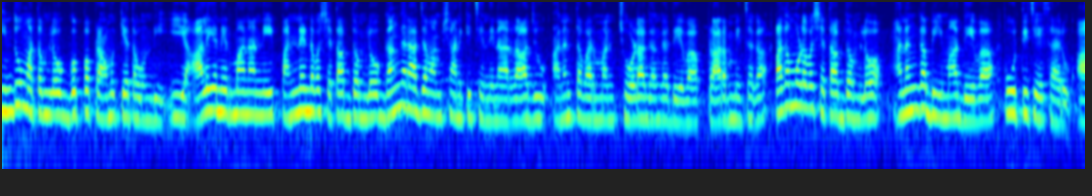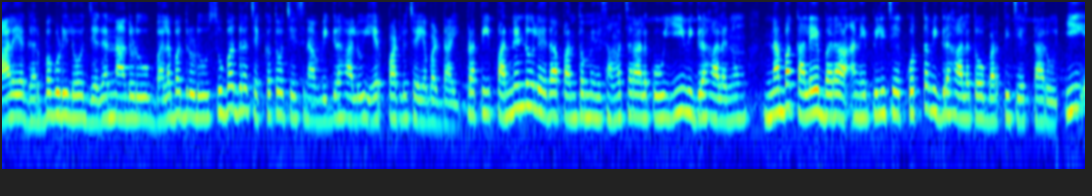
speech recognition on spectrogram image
హిందూ మతంలో గొప్ప ప్రాముఖ్యత ఉంది. ఈ ఆలయ నిర్మాణాన్ని పన్నెండవ శతాబ్దంలో గంగరాజ వంశానికి చెందిన రాజు అనంతవర్మన్ చోళగంగ దేవ ప్రారంభించగా పదమూడవ శతాబ్దంలో అనంగ భీమా దేవ పూర్తి చేశారు. ఆలయ గర్భగుడిలో జగన్నాథుడు బలభద్రుడు సుభద్ర చెక్కతో చేసిన విగ్రహాలు ఏర్పాట్లు చేయబడ్డాయి. ప్రతి పన్నెండు లేదా పంతొమ్మిది సంవత్సరాలకు ఈ విగ్రహాలను నభ కలేబర అని పిలిచే కొత్త విగ్రహాలతో భర్తీ చేస్తారు. ఈ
